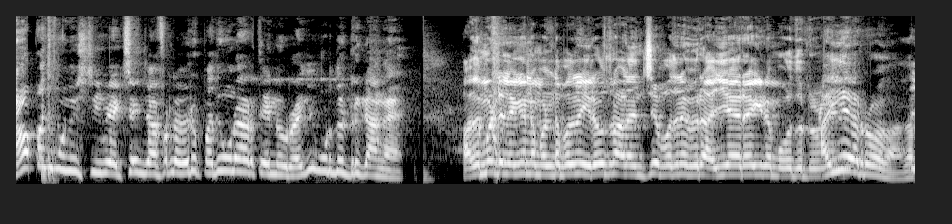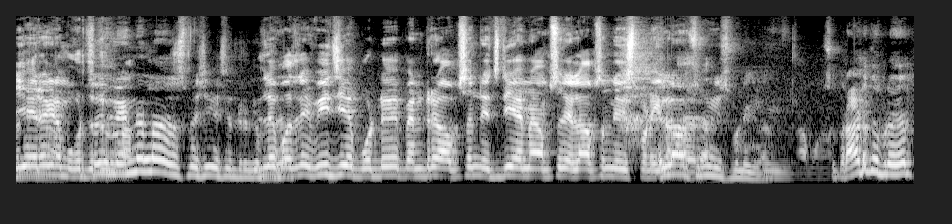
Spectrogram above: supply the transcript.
நாற்பத்தி மூணு டிவி எக்ஸ்சேஞ்ச் ஆஃபரில் வெறும் பதிமூணாயிரத்தி ஐநூறுரூவாய்க்கு கொடுத்துட்டு இருக்காங்க. அது மட்டும் இல்லைங்க நம்மள்ட்ட பார்த்தீங்கன்னா இருபத்தி நாலு இன்ச்சு பார்த்தீங்கன்னா வெறும் ஐயாயிரம் ரூபாய்க்கு நம்ம கொடுத்துட்டு ஐயாயிரம் ரூபா தான். ஐயாயிரம் நம்ம So, இதுல கொடுத்துருக்கோம் என்னெல்லாம் ஸ்பெசிஃபிகேஷன் இருக்கு? பார்த்தீங்கன்னா விஜிஏ போட்டு பென்ட்ரைவ் ஆப்ஷன் HDMI ஆப்ஷன் எல்லா ஆப்ஷனும் யூஸ் எல்லா பண்ணிக்கலாம். ஆப்ஷனும் யூஸ் பண்ணிக்கலாம் சூப்பர் அடுத்து பிரதர்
